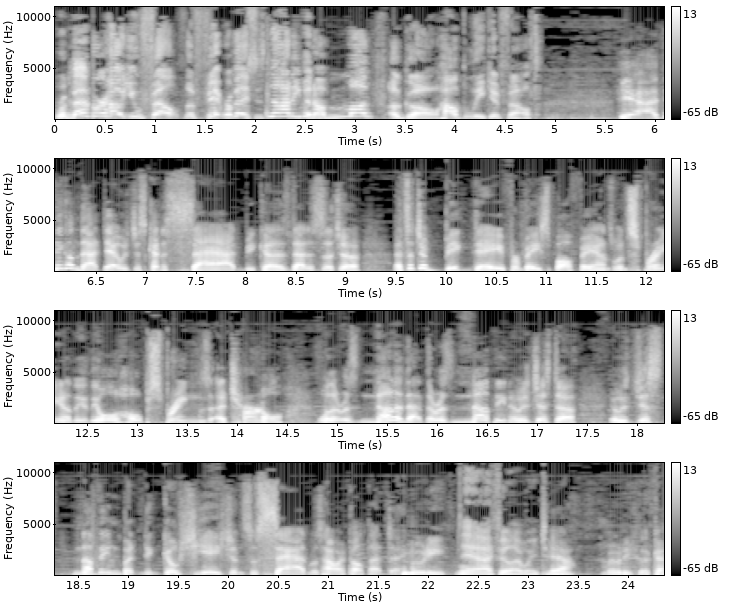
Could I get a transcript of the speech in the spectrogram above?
Remember how you felt? The fit. Remember, this is not even a month ago. How bleak it felt. Yeah, I think on that day I was just kind of sad because that is such a that's such a big day for baseball fans when spring, you know, the, the old hope springs eternal. Well, there was none of that. There was nothing. It was just a it was just nothing but negotiation. So sad was how I felt that day. Moody. Yeah, I feel that way too. Yeah, moody. Okay.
